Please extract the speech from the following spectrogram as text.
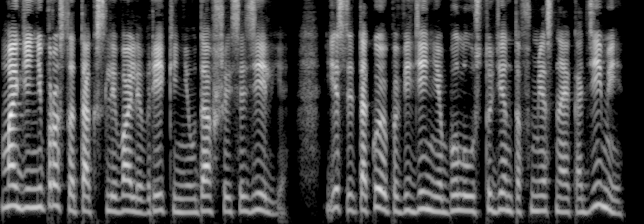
Маги не просто так сливали в реки неудавшиеся зелья. Если такое поведение было у студентов местной академии,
